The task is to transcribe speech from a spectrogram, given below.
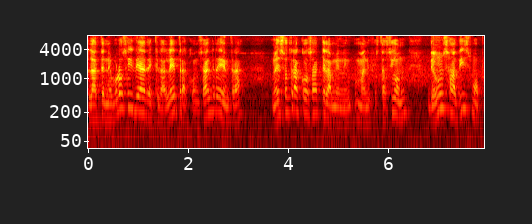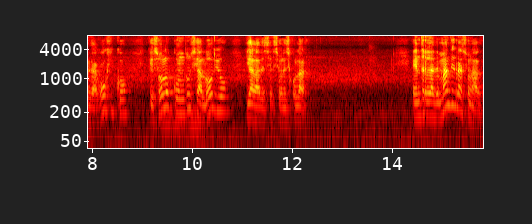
la tenebrosa idea de que la letra con sangre entra no es otra cosa que la manifestación de un sadismo pedagógico que solo conduce al odio y a la deserción escolar. Entre la demanda irracional,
